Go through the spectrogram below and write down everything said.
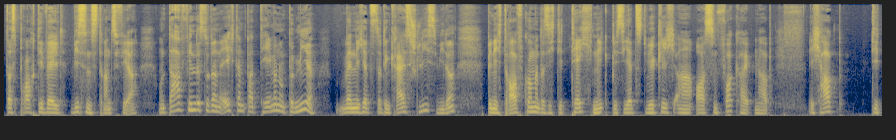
das braucht die Welt, Wissenstransfer. Und da findest du dann echt ein paar Themen und bei mir, wenn ich jetzt den Kreis schließe wieder, bin ich draufgekommen, dass ich die Technik bis jetzt wirklich äh, außen vor gehalten habe. Ich habe die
